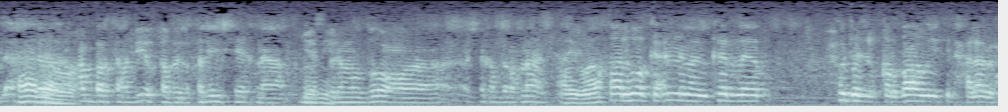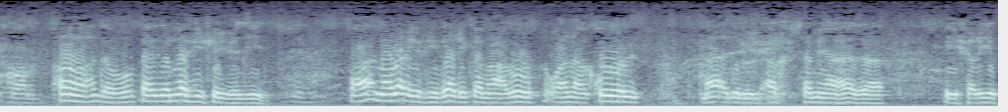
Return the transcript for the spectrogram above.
لا هذا هو. عبر تعبير قبل قليل شيخنا بالنسبة لموضوع الشيخ عبد الرحمن. أيوة. قال هو كأنما يكرر حجج القرضاوي في الحلال والحرام. آه هذا هو. فإذا ما في شيء جديد. فأنا رأيي في ذلك معروف وأنا أقول ما أدري الأخ سمع هذا في شريط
